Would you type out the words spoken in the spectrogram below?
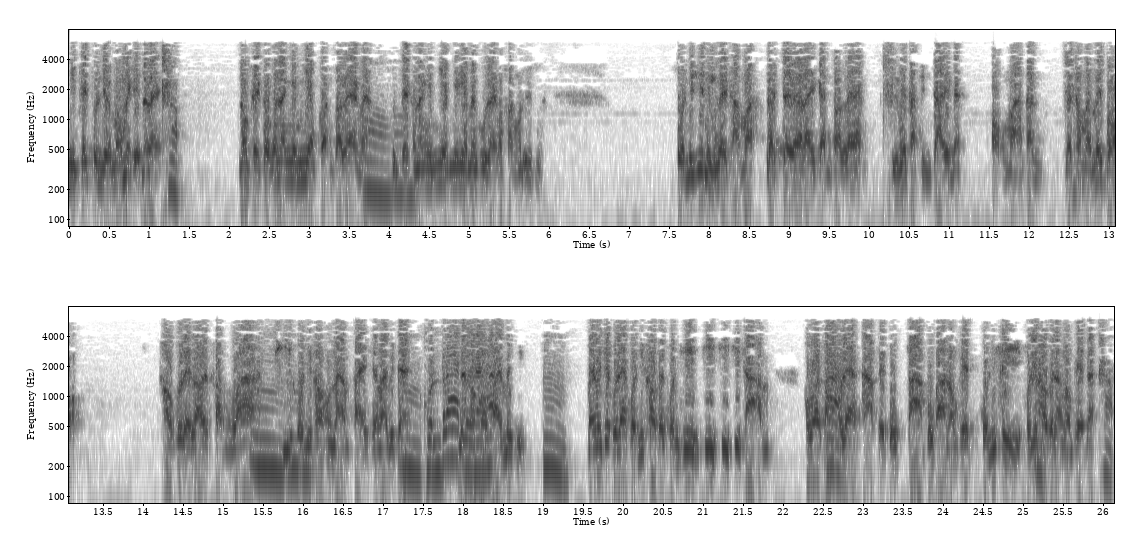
มีเพชรคนเดียวมั้งไม่เห็นอะไรครับน้องเพชรเขาก็นั่งเงียบๆก่อนตอนแรกนะอ๋อคุณเพชรเขานั่งเงียบๆเงียบๆไม่พูดอะไรเขาฟังคนอื่น คนที่ที่หนึ่งเลยถามว่าแล้วเจออะไรกันตอนแรกถึงไม่ตัดสินใจเนี่ย ออกมากัน แล้วทำไมไม่บอกเขาก็เลยเล่าให้ฟังว่าอืมพี่คนที่เข้าห้องน้ำไปใช่ไหมพี่แจ๊คอืมคนแรกแล้เลวยเขานะเข้าไปฮะไม่ถึงอืมไม่ไม่ใช่คนแรกคนที่เข้าไปคนที่ที่ที่ที่สามเพราะว่าสองอ่าคนแรกอาบเสร็จปุ๊บสามปุ๊บอ่าน้องเพชรคนที่สี่คนที่เข้าไปหลังน้องเพชรอะครับ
